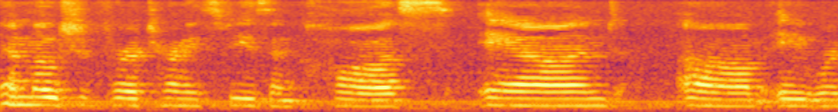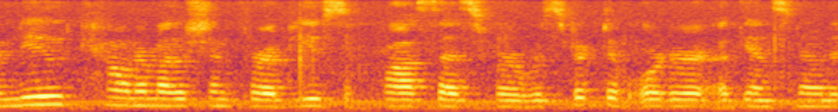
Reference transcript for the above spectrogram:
And motion for attorney's fees and costs, and, um, a renewed counter motion for abuse of process for a restrictive order against Nona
